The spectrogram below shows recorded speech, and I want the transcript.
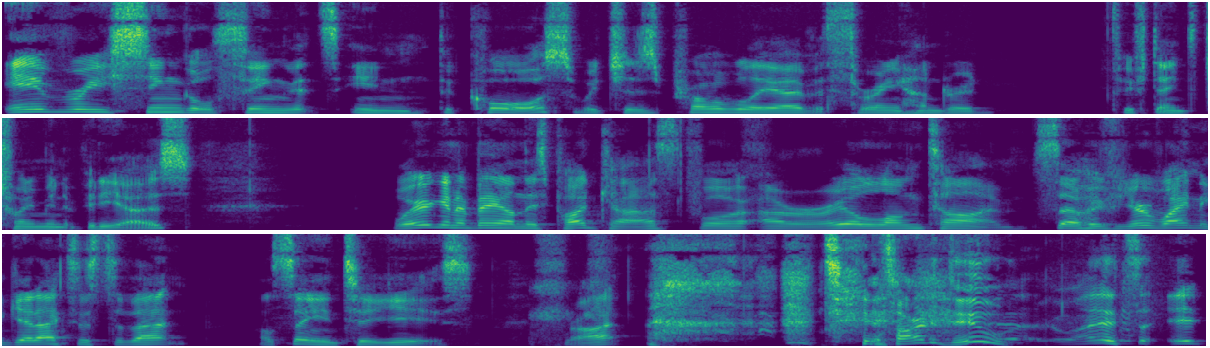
every single thing that's in the course, which is probably over 315 to 20 minute videos, we're going to be on this podcast for a real long time. So if you're waiting to get access to that, I'll see you in two years, right? it's hard to do. It's it,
